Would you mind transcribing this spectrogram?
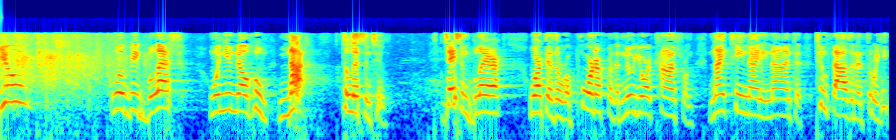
You will be blessed when you know who not to listen to. Jason Blair worked as a reporter for the New York Times from 1999 to 2003. He,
